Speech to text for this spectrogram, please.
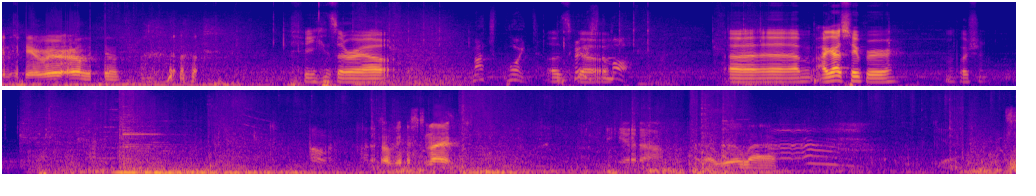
In here real early. Yeah. Fiends are out. Match point. Let's Finish go. Them. Uh, I'm- I got super. I'm pushing. Oh, oh that's Go get a snipe. yeah, um, I will laugh. yeah.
